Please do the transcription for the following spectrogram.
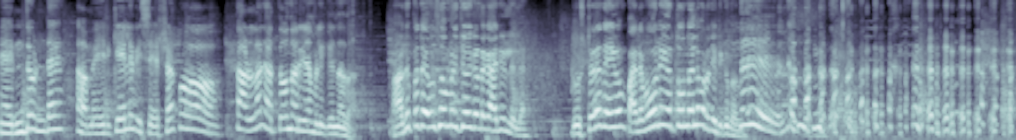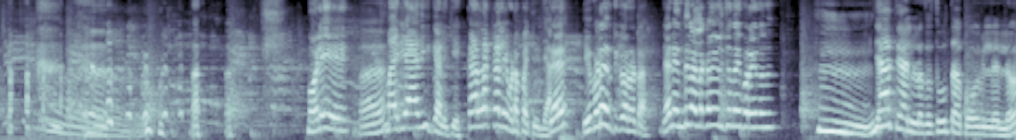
എന്തുണ്ട്? അമേരിക്കയിലെ വിശേഷം ഓ തള്ള ചത്തോന്നറിയാൻ വിളിക്കുന്നതാ. അതിപ്പോ ദിവസവും വിളിച്ചു ചോദിക്കേണ്ട കാര്യമില്ലല്ലേ? ദുഷ്ടനെ ദൈവം പലപോലെ ഉയർത്തുന്നല്ലേ പറഞ്ഞിരിക്കുന്നത്. മോളെ മര്യാദയ്ക്ക് കളിക്ക്. കള്ളക്കളി ഇവിടെ പറ്റില്ല. ഇവിടെ നിർത്തിക്കോണോട്ടാ ഞാൻ എന്ത് കള്ളക്കളി വിളിച്ചെന്നായി പറയുന്നത്? ജാത്തിയാലുള്ളത് തൂത്താ പോവില്ലല്ലോ.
